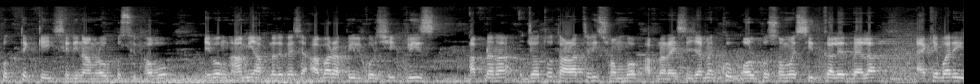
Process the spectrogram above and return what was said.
প্রত্যেককেই সেদিন আমরা উপস্থিত হব এবং আমি আপনাদের কাছে আবার আপিল করছি, প্লিজ আপনারা যত তাড়াতাড়ি সম্ভব আপনারা এসে যাবেন। খুব অল্প সময়, শীতকালের বেলা, একেবারেই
